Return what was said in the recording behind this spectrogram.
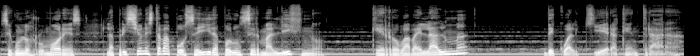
Según los rumores, la prisión estaba poseída por un ser maligno que robaba el alma de cualquiera que entrara.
